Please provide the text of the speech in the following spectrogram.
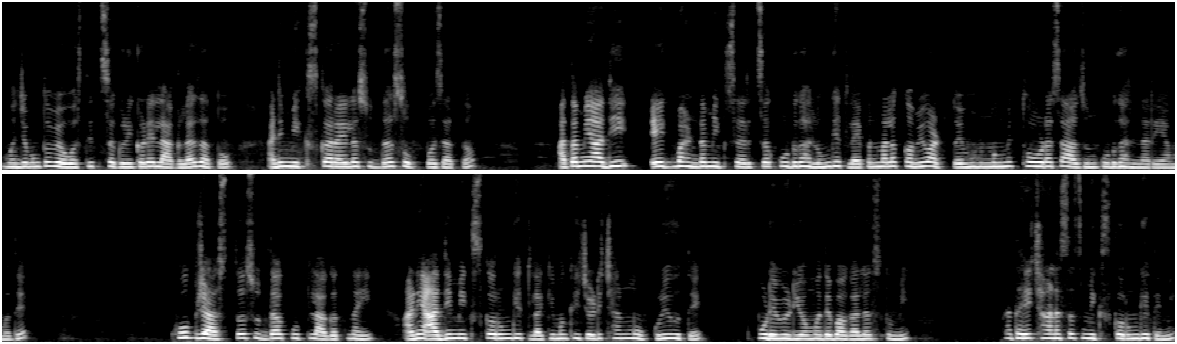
म्हणजे मग तो व्यवस्थित सगळीकडे लागला जातो आणि मिक्स करायलासुद्धा सोपं जातं. आता मी आधी एक भांडं मिक्सरचं कूट घालून घेतलं आहे पण मला कमी वाटतो आहे म्हणून मग मी थोडासा अजून कूट घालणार आहे यामध्ये. खूप जास्तसुद्धा कूट लागत नाही आणि आधी मिक्स करून घेतला की मग खिचडी छान मोकळी होते. पुढे व्हिडिओमध्ये बघालच तुम्ही. आता हे छान असंच मिक्स करून घेते मी.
